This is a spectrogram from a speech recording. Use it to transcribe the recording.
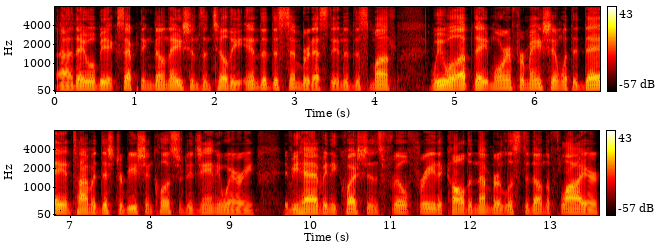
Uh, they will be accepting donations until the end of December. That's the end of this month. We will update more information with the day and time of distribution closer to January. If you have any questions, feel free to call the number listed on the flyer.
